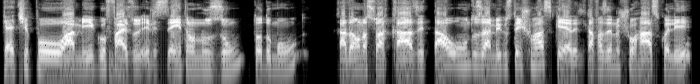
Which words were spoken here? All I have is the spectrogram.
que é tipo, o amigo faz, o- eles entram no Zoom, todo mundo, cada um na sua casa e tal, um dos amigos tem churrasqueira, ele tá fazendo um churrasco ali,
